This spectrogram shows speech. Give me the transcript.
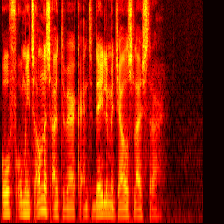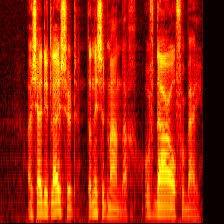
of om iets anders uit te werken en te delen met jou als luisteraar. Als jij dit luistert, dan is het maandag, of daar al voorbij.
